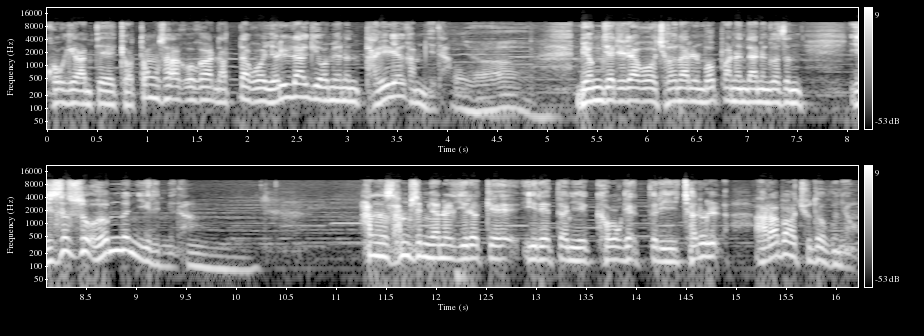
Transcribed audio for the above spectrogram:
고객한테 교통사고가 났다고 연락이 오면 은 달려갑니다. 이야. 명절이라고 전화를 못 받는다는 것은 있을 수 없는 일입니다. 한 30년을 이렇게 일했더니 그 고객들이 저를 알아봐 주더군요.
